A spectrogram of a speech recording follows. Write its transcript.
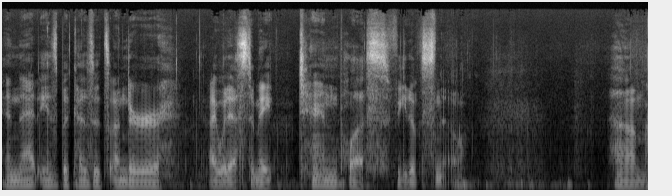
And that is because it's under, I would estimate, 10 plus feet of snow. Um,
